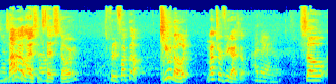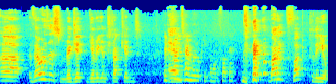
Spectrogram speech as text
I was My license I test story. It's pretty fucked up. You know it. I'm not sure if you guys know. it. I think I know it. So, uh, there was this midget giving instructions. It's And- fun term little people, motherfucker. Money, fuck to the you.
